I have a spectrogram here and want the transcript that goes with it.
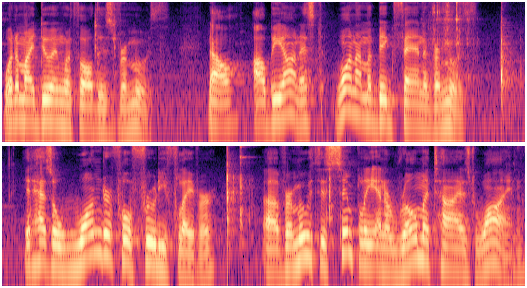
What am I doing with all this vermouth? Now, I'll be honest, one, I'm a big fan of vermouth. It has a wonderful fruity flavor. Uh, vermouth is simply an aromatized wine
